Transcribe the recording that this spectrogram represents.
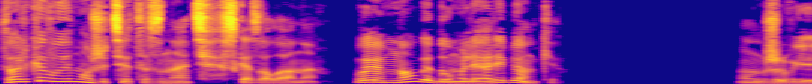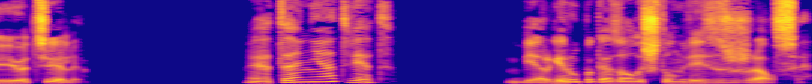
«Только вы можете это знать», — сказала она. «Вы много думали о ребенке?» «Он же в ее теле». «Это не ответ». Бергеру показалось, что он весь сжался,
